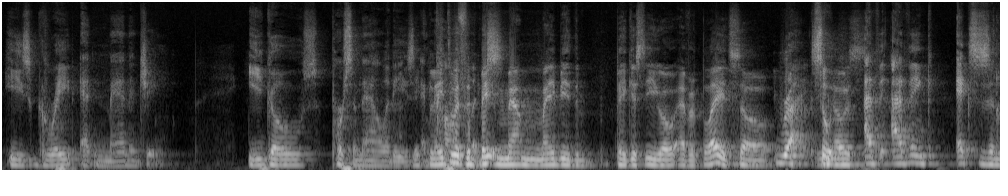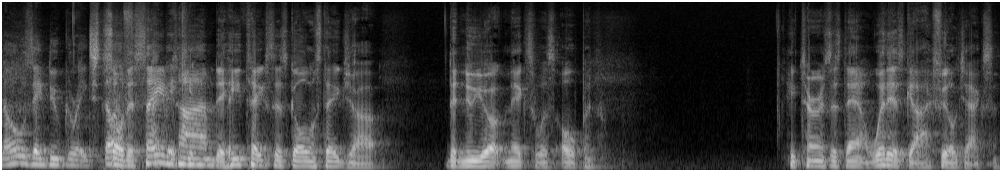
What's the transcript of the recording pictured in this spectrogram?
He's great at managing egos, personalities, and played with the big, maybe the biggest ego ever played. So Right. So knows- I, th- I think X's and O's they do great stuff. So the same time it- that he takes this Golden State job, the New York Knicks was open. He turns this down with his guy Phil Jackson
